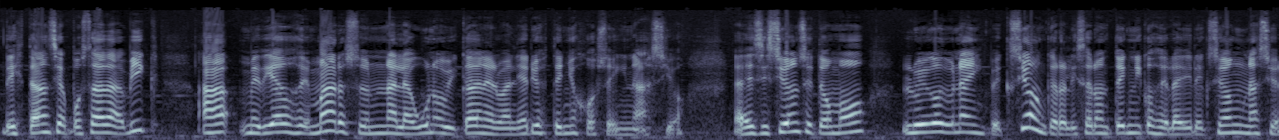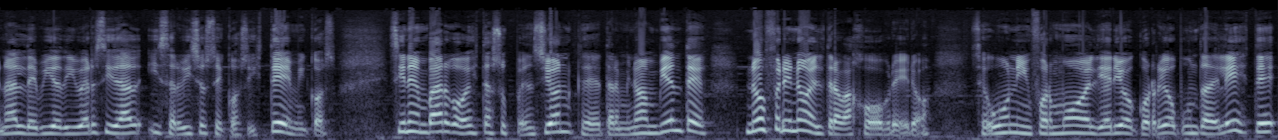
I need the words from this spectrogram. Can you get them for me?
de estancia Posada Vic a mediados de marzo en una laguna ubicada en el balneario esteño José Ignacio. La decisión se tomó luego de una inspección que realizaron técnicos de la Dirección Nacional de Biodiversidad y Servicios Ecosistémicos. Sin embargo, esta suspensión que determinó Ambiente no frenó el trabajo obrero. Según informó el diario Correo Punta del Este,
